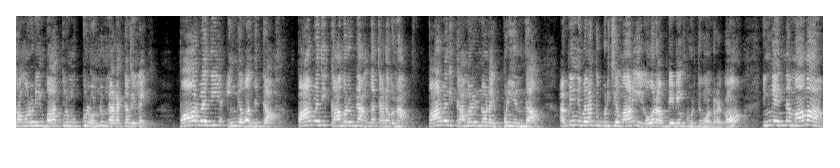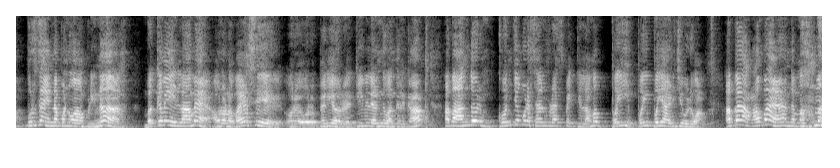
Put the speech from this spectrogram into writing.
கமருடின் பாத்ரூமுக்குள் ஒன்றும் நடக்கவில்லை. பார்வதி இங்க வந்துட்டா. பார்வதி கமருடின் அங்க தடவுனா பார்வதி கமருடினோட இப்படி இருந்தா அப்படின்னு விளக்கு பிடிச்ச மாதிரி ஒவ்வொரு அப்டேட்டையும் கொடுத்து கொண்டிருக்கோம். இங்க இந்த மாமா புருஷன் என்ன பண்ணுவான் அப்படின்னா வெக்கமே இல்லாம அவனோட வயசு ஒரு ஒரு பெரிய ஒரு டிவில இருந்து வந்திருக்கான். அப்போ அந்த ஒரு கொஞ்சம் கூட செல்ஃப் ரெஸ்பெக்ட் இல்லாமல் பொய் பொய் பொய் அடித்து விடுவான். அப்போ அவன் அந்த மாமா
